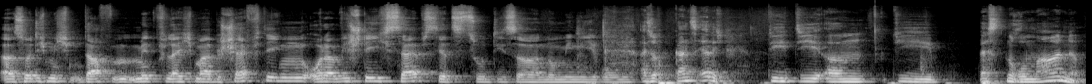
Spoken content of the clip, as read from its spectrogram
äh, sollte ich mich damit vielleicht mal beschäftigen oder wie stehe ich selbst jetzt zu dieser Nominierung? Also ganz ehrlich, die, die, ähm, die besten Romane,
